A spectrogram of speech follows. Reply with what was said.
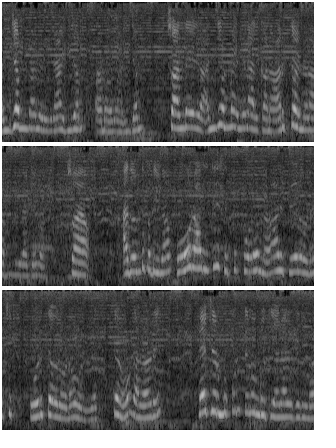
அஞ்சம் தான் நினைக்கிறேன். அஞ்சம். ஆமாம் ஆமாம் அஞ்சம். ஸோ அந்த அஞ்சம்னா என்னடா அதுக்கான அர்த்தம் என்னடா அப்படின்னு கேட்கும் ஸோ அது வந்து பார்த்தீங்கன்னா போராடிட்டு செத்து போகிற நாலு பேரோட ஒருத்தவரோட ஒரு ரத்தம். அதாவது பேச்சர் முக்குன்னு உங்களுக்கு யாராவது தெரியுமா?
